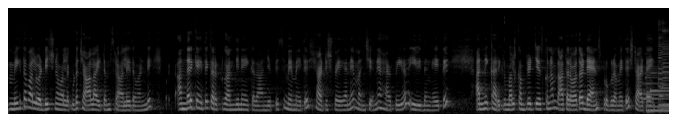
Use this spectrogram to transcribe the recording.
మిగతా వాళ్ళు వడ్డించిన వాళ్ళకి కూడా చాలా ఐటమ్స్ రాలేదండి అందరికీ అయితే కరెక్ట్గా అందినాయి కదా అని చెప్పేసి మేమైతే సాటిస్ఫైగానే మంచిగానే హ్యాపీగా ఈ విధంగా అయితే అన్ని కార్యక్రమాలు కంప్లీట్ చేసుకున్నాం. ఆ తర్వాత డ్యాన్స్ ప్రోగ్రామ్ అయితే స్టార్ట్ అయింది.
